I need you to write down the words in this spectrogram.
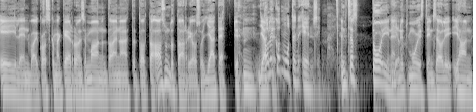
eilen vai koska mä kerroin sen maanantaina, että tota, asuntotarjous on jätetty. Mm. Jäte... Oliko muuten ensimmäinen? Itse asiassa toinen, Joo. Nyt muistin, se oli ihan,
